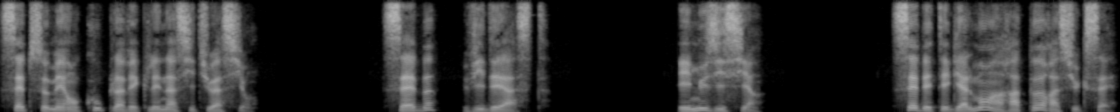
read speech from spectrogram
Seb se met en couple avec Lena Situation. Seb, vidéaste. Et musicien. Seb est également un rappeur à succès.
